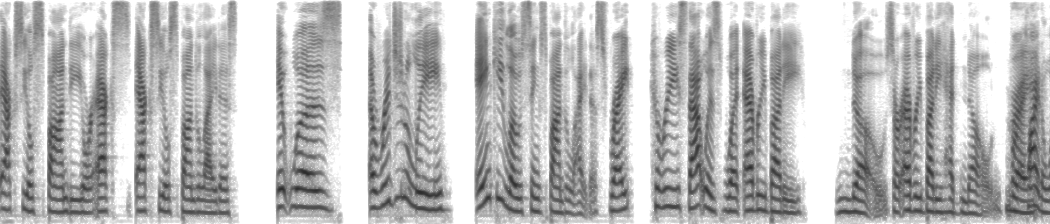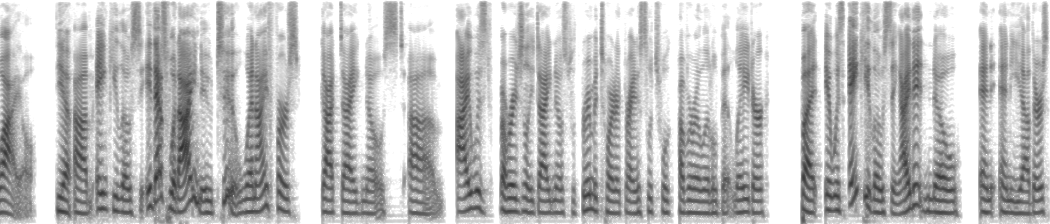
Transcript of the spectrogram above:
axial spondy or ax, axial spondylitis. It was originally ankylosing spondylitis, right? Charis, that was what everybody knows or everybody had known for right. quite a while. Yeah. Um, ankylosing. That's what I knew too. When I first got diagnosed, um, I was originally diagnosed with rheumatoid arthritis, which we'll cover a little bit later, but it was ankylosing. I didn't know any, any others.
